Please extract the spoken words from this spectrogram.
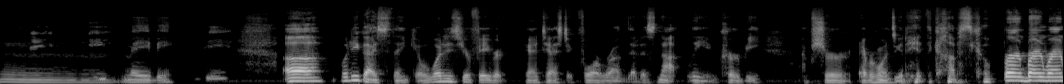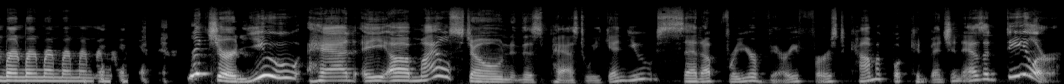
Mm, maybe. Maybe. Uh, what do you guys think? What is your favorite Fantastic Four run that is not Lee and Kirby? Sure everyone's going to hit the comments go burn, burn, burn, burn, burn, burn, burn, burn, burn. burn." Richard, you had a uh, milestone this past weekend. You set up for your very first comic book convention as a dealer.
